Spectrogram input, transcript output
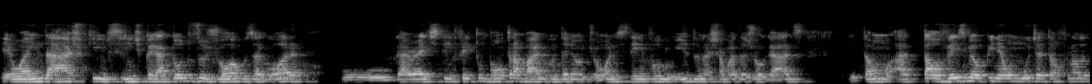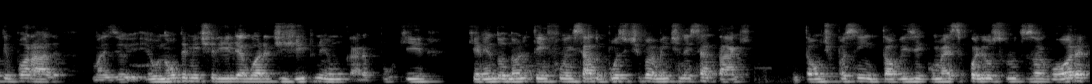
Eu ainda acho que se a gente pegar todos os jogos agora, o Garrett tem feito um bom trabalho com o Daniel Jones, tem evoluído nas chamadas jogadas. Então, a, talvez minha opinião mude até o final da temporada, mas eu, eu não demitiria ele agora de jeito nenhum, cara, porque querendo ou não, ele tem influenciado positivamente nesse ataque. Então, tipo assim, talvez ele comece a colher os frutos agora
